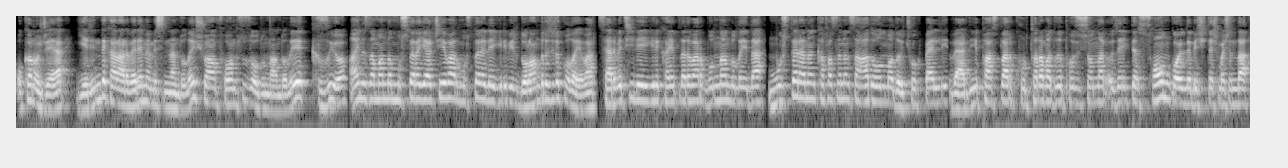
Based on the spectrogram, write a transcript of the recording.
Okan Hoca'ya yerinde karar verememesinden dolayı şu an formsuz olduğundan dolayı kızıyor. Aynı zamanda Mustara gerçeği var. Mustara ile ilgili bir dolandırıcılık olayı var. Servetiyle ilgili kayıpları var. Bundan dolayı da Mustara'nın kafasının sahada olmadığı çok belli. Verdiği paslar, kurtaramadığı pozisyonlar özellikle son golde Beşiktaş maçında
